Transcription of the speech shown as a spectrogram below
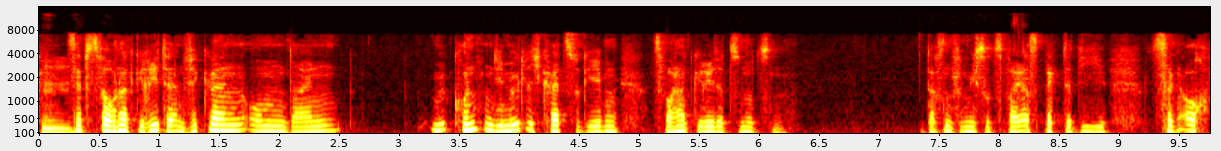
hm. selbst 200 Geräte entwickeln, um deinen Kunden die Möglichkeit zu geben, 200 Geräte zu nutzen. Das sind für mich so zwei Aspekte, die sozusagen auch,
